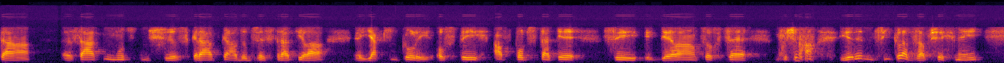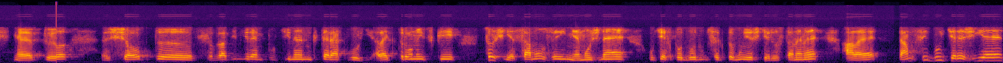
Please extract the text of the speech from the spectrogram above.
ta státní moc už zkrátka a dobře ztratila jakýkoliv ostych a v podstatě si dělá, co chce. Možná jeden příklad za všechny. Šot eh, s Vladimírem Putinem, která kvůli elektronicky, což je samozřejmě možné, u těch podvodů se k tomu ještě dostaneme, ale tam si buď režie,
